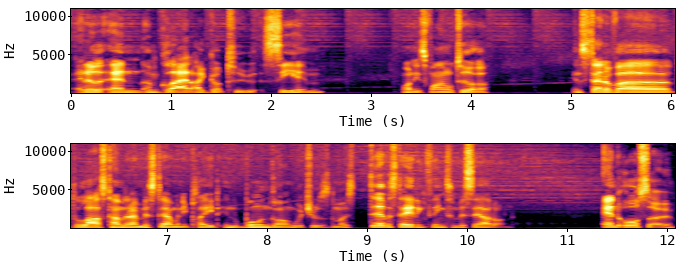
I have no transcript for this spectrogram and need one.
And, uh, and I'm glad I got to see him on his final tour instead of uh, the last time that I missed out when he played in Wollongong, which was the most devastating thing to miss out on. And also,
